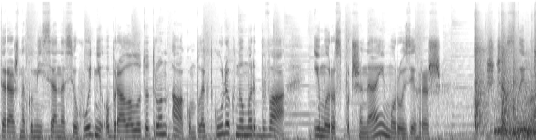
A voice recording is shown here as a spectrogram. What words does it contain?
Тиражна комісія на сьогодні обрала лототрон А комплект кульок номер 2 І ми розпочинаємо розіграш. Щасти вам!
